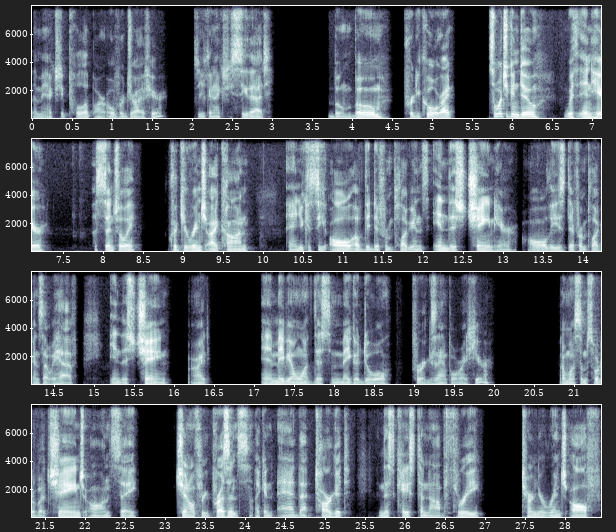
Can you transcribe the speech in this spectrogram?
let me actually pull up our overdrive here so you can actually see that. Boom, boom. Pretty cool, right? So what you can do within here, essentially, click your wrench icon and you can see all of the different plugins in this chain here, all these different plugins that we have in this chain, all right? And maybe I want this mega dual, for example, right here. I want some sort of a change on, say, channel 3 presence. I can add that target, in this case to knob 3, turn your wrench off,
